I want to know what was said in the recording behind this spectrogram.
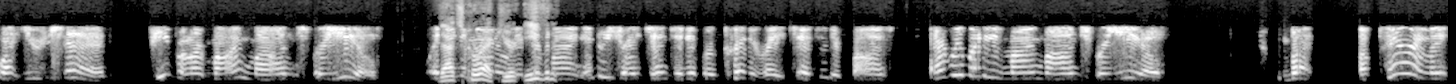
what you said, people are buying bonds for yield. It That's correct. You're even buying interest rate sensitive or credit rate sensitive bonds. Everybody is buying bonds for yield. But apparently,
